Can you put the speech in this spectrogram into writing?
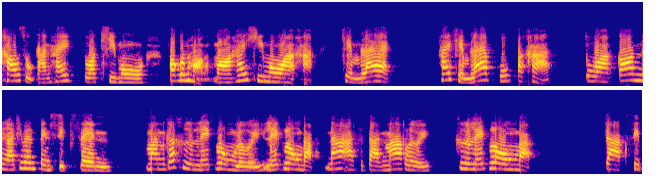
เข้าสู่การให้ตัวคีโม เพราะคุณหมอหมอให้คีโมอะค่ะ เข็มแรก ให้เข็มแรกปุ๊บอะค่ะ ตัวก้อนเนื้อที่มันเป็นสิบเซนมันก็คือเล็กลงเลย เล็กลงแบบน่าอัศจรรย์มากเลย คือเล็กลงแบบ จากสิบ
